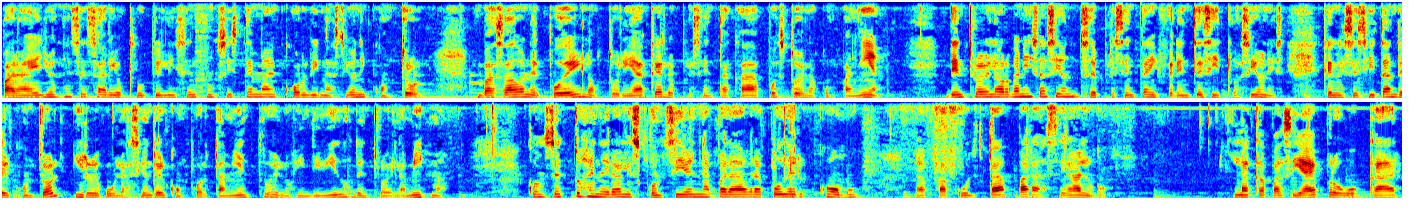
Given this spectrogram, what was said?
Para ello es necesario que utilicen un sistema de coordinación y control basado en el poder y la autoridad que representa cada puesto de la compañía. Dentro de la organización se presentan diferentes situaciones que necesitan del control y regulación del comportamiento de los individuos dentro de la misma. Conceptos generales conciben la palabra poder como la facultad para hacer algo, la capacidad de provocar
